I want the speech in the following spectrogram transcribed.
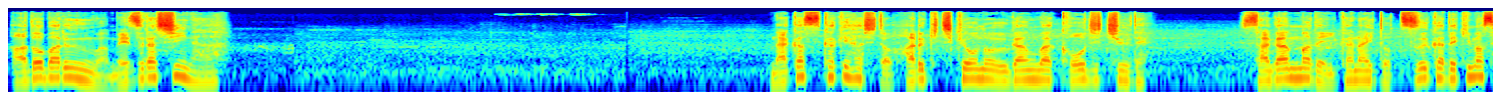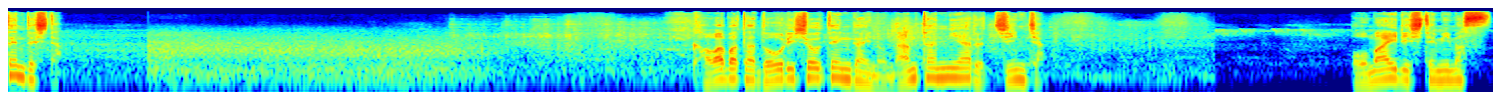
アドバルーンは珍しいな。中須架橋と春吉橋の右岸は工事中で左岸まで行かないと通過できませんでした。川端通り商店街の南端にある神社。お参りしてみます。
